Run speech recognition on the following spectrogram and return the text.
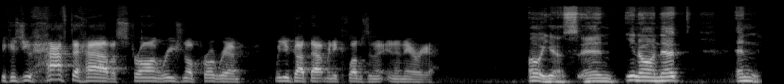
because you have to have a strong regional program when you've got that many clubs in, a, in an area. Oh, yes. And, you know, and that, and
